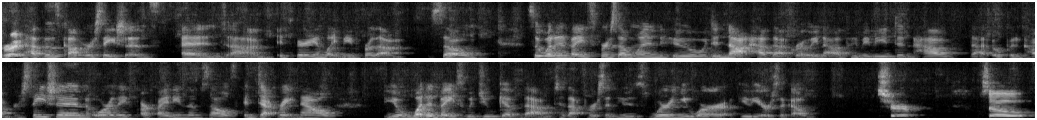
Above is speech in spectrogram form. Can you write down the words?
right. have those conversations and um, it's very enlightening for them so so what advice for someone who did not have that growing up who maybe didn't have that open conversation or they are finding themselves in debt right now you know what advice would you give them to that person who's where you were a few years ago? Sure. So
